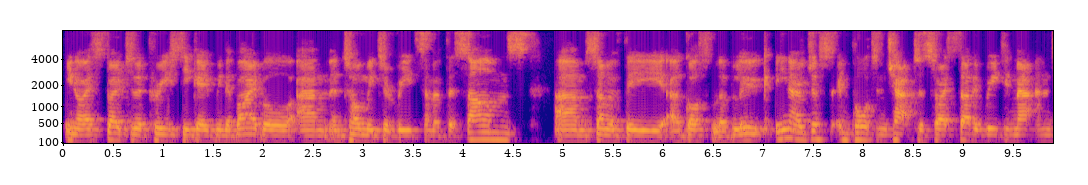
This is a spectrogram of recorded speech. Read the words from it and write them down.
you know, I spoke to the priest, he gave me the Bible um, and told me to read some of the Psalms um, some of the uh, Gospel of Luke, you know, just important chapters. So I started reading that, and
